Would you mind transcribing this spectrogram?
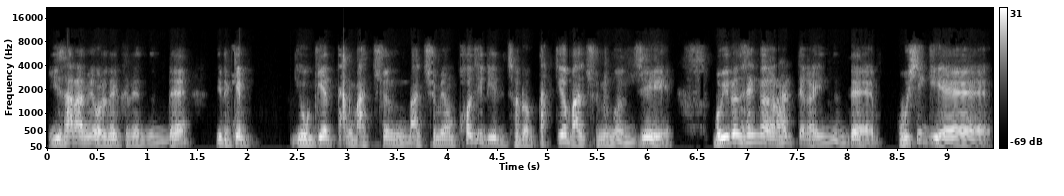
이 사람이 원래 그랬는데 이렇게 여기에 딱 맞춘 맞추면 퍼즐이처럼 딱 끼워 맞추는 건지 뭐 이런 생각을 할 때가 있는데 보시기에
